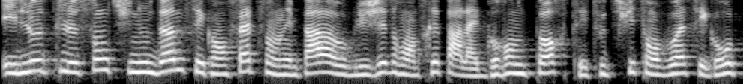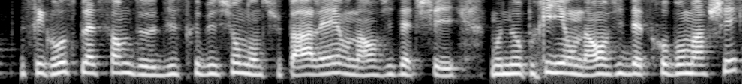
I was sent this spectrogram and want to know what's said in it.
Et l'autre leçon que tu nous donnes, c'est qu'en fait, on n'est pas obligé de rentrer par la grande porte et tout de suite, on voit ces, gros, ces grosses plateformes de distribution dont tu parlais. On a envie d'être chez Monoprix, on a envie d'être au bon marché.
